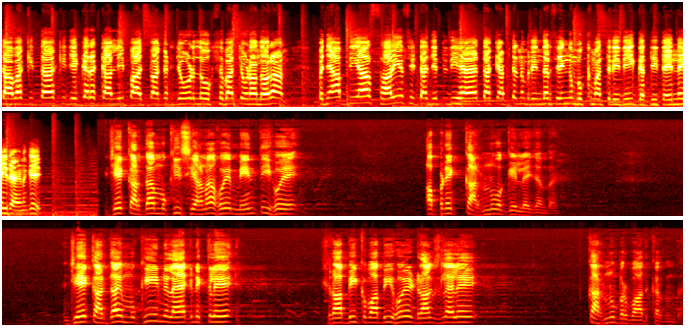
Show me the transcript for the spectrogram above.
ਦਾਅਵਾ ਕੀਤਾ ਕਿ ਜੇਕਰ ਅਕਾਲੀ ਭਾਜਪਾ ਗਠਜੋੜ ਲੋਕ ਸਭਾ ਚੋਣਾਂ ਦੌਰਾਨ ਪੰਜਾਬ ਦੀਆਂ ਸਾਰੀਆਂ ਸੀਟਾਂ ਜਿੱਤਦੀ ਹੈ ਤਾਂ ਕੈਪਟਨ ਅਮਰਿੰਦਰ ਸਿੰਘ ਮੁੱਖ ਮੰਤਰੀ ਦੀ ਗੱਦੀ ਤੇ ਨਹੀਂ ਰਹਿਣਗੇ। ਜੇ ਘਰ ਦਾ ਮੁਖੀ ਸਿਆਣਾ ਹੋਏ, ਮਿਹਨਤੀ ਹੋਏ, ਆਪਣੇ ਘਰ ਨੂੰ ਅੱਗੇ ਲੈ ਜਾਂਦਾ ਹੈ। ਜੇ ਘਰ ਦਾ ਮੁਖੀ ਨਲਾਇਕ ਨਿਕਲੇ, ਸ਼ਰਾਬੀ ਕਬਾਬੀ ਹੋਏ ਡਰੱਗਸ ਲੈ ਲੇ ਘਰ ਨੂੰ ਬਰਬਾਦ ਕਰ ਦਿੰਦਾ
